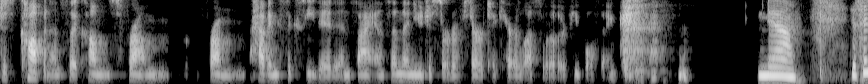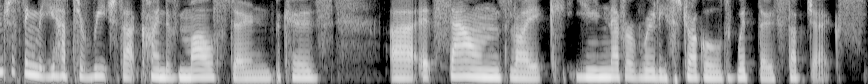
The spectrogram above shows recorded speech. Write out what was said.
just confidence that comes from from having succeeded in science and then you just sort of start to care less what other people think. Yeah. It's interesting that you had to reach that kind of milestone because uh, it sounds like you never really struggled with those subjects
